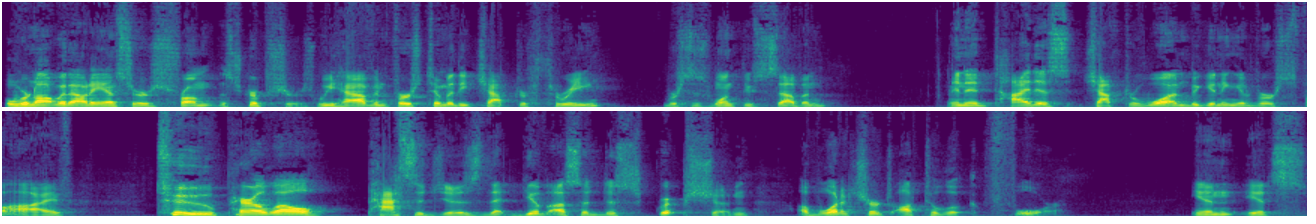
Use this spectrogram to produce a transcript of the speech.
Well, we're not without answers from the scriptures. We have in 1 Timothy chapter 3, verses 1 through 7, and in Titus chapter 1, beginning in verse 5, two parallel passages that give us a description of what a church ought to look for in its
